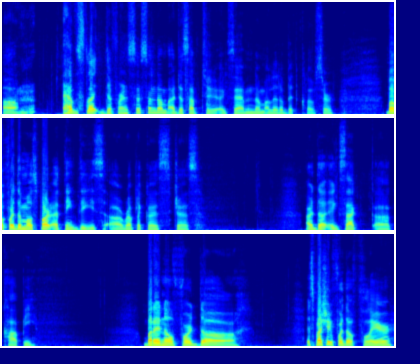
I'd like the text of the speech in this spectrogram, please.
um, have slight differences in them. I just have to examine them a little bit closer but for the most part, I think these uh, replicas just are the exact uh, copy. But I know for the, especially for the Flair,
